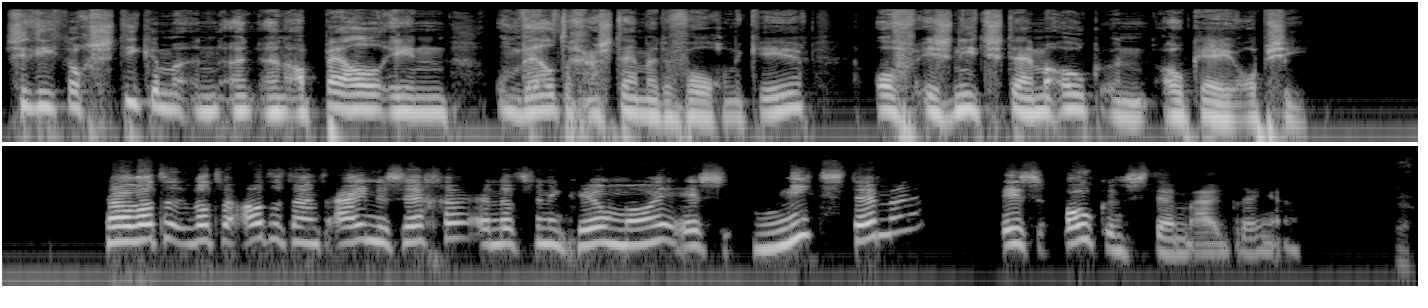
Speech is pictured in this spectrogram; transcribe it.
zit hier toch stiekem een, een, een appel in om wel te gaan stemmen de volgende keer? Of is niet stemmen ook een oké optie? Nou, wat, wat we altijd aan het einde zeggen, en dat vind ik heel mooi, is niet stemmen is ook een stem uitbrengen. Ja.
